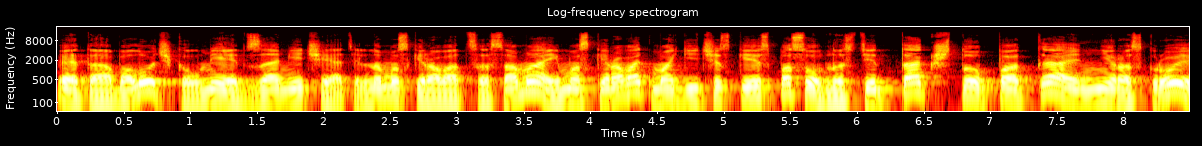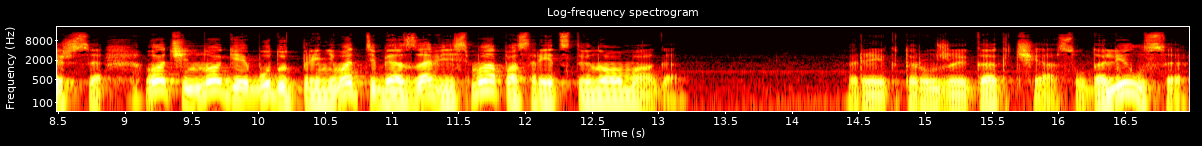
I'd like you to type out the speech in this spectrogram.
эта оболочка умеет замечательно маскироваться сама и маскировать магические способности, так что пока не раскроешься, очень многие будут принимать тебя за весьма посредственного мага. Ректор уже как час удалился,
